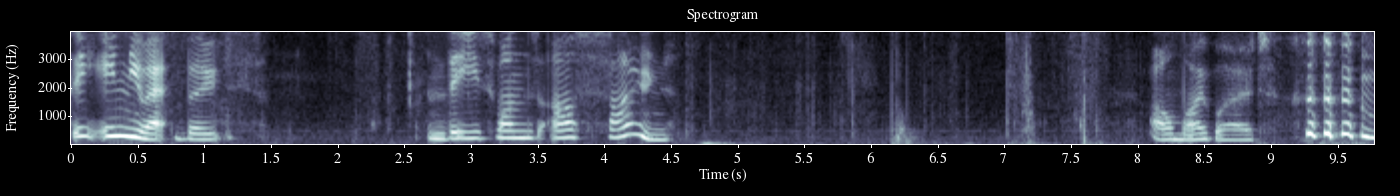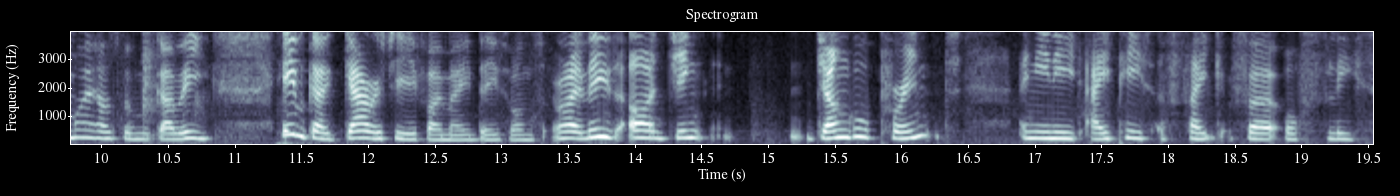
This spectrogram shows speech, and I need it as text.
The Inuit boots. And these ones are sewn. Oh my word. my husband would go, he, he would go Garrity if I made these ones. Right, these are jing jungle print and you need a piece of fake fur or fleece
